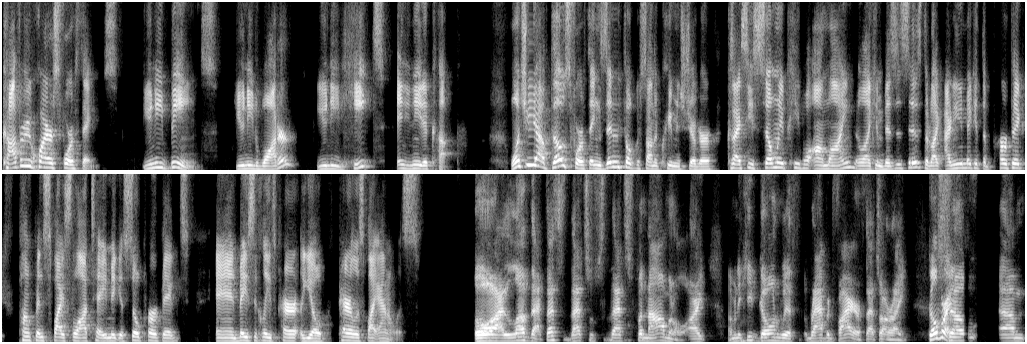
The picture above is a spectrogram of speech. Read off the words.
Coffee requires four things you need beans, you need water, you need heat, and you need a cup. Once you have those four things, then focus on the cream and sugar. Because I see so many people online, like in businesses, they're like, I need to make it the perfect pumpkin spice latte, make it so perfect. And basically, it's par- you know perilous by analysts. Oh, I love that. That's that's that's phenomenal. All right, I'm going to keep going with rapid fire if that's all right. Go for so, it. So, um,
